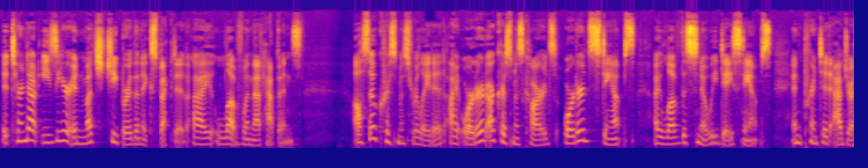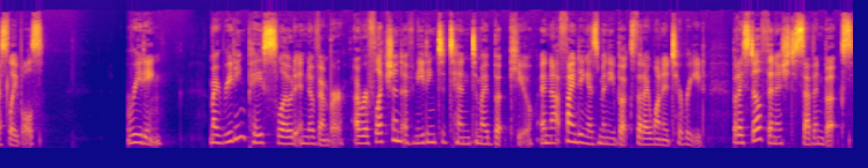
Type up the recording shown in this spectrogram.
It turned out easier and much cheaper than expected. I love when that happens. Also Christmas related, I ordered our Christmas cards, ordered stamps. I love the snowy day stamps and printed address labels. Reading. My reading pace slowed in November, a reflection of needing to tend to my book queue and not finding as many books that I wanted to read, but I still finished seven books.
